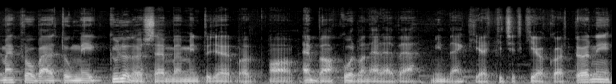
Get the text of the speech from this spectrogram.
megpróbáltunk még különösebben, mint ugye a, a, ebben a korban eleve mindenki egy kicsit ki akart törni.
